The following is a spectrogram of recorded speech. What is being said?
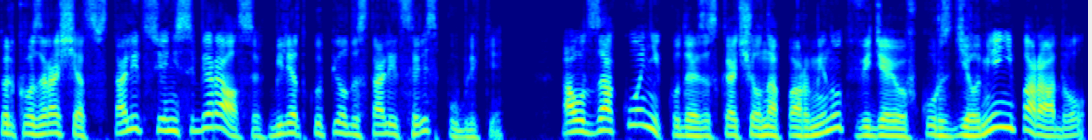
Только возвращаться в столицу я не собирался, билет купил до столицы республики. А вот законник, куда я заскочил на пару минут, введя его в курс дела, меня не порадовал.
